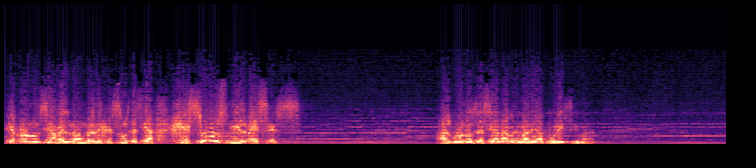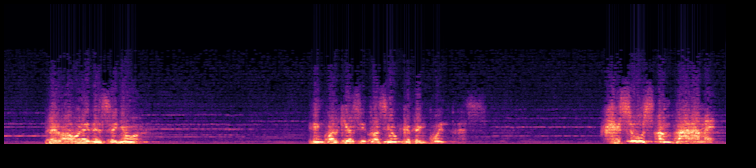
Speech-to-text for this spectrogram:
que pronunciaba el nombre de Jesús, decía Jesús mil veces. Algunos decían Ave María Purísima. Pero ahora en el Señor, en cualquier situación que te encuentras, Jesús, ampárame.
